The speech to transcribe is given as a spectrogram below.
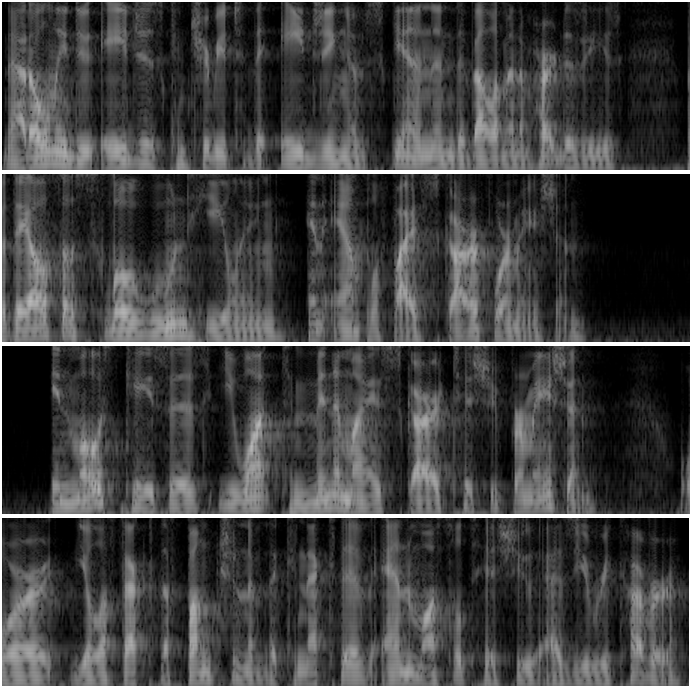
Not only do ages contribute to the aging of skin and development of heart disease, but they also slow wound healing and amplify scar formation. In most cases, you want to minimize scar tissue formation, or you'll affect the function of the connective and muscle tissue as you recover.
